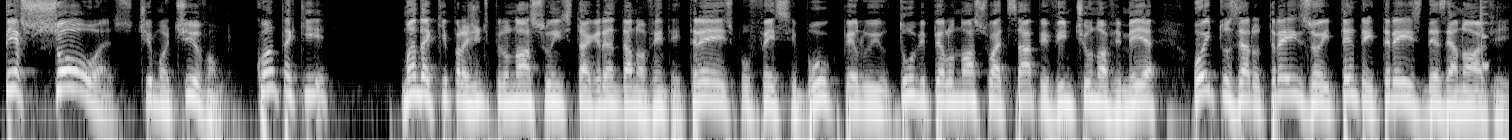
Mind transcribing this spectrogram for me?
Pessoas te motivam? Conta aqui. Manda aqui pra gente pelo nosso Instagram da 93, por Facebook, pelo YouTube, pelo nosso WhatsApp 2196 803 8319.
